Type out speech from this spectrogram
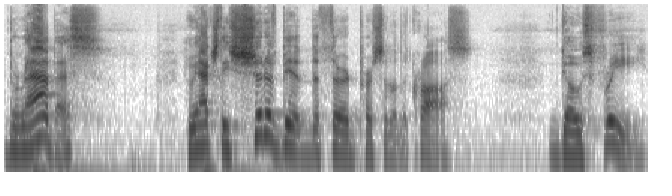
Barabbas, who actually should have been the third person on the cross, goes free,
